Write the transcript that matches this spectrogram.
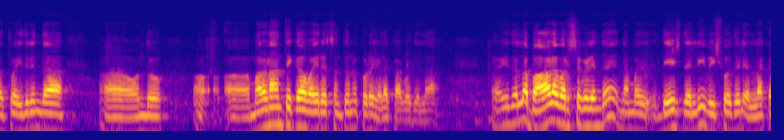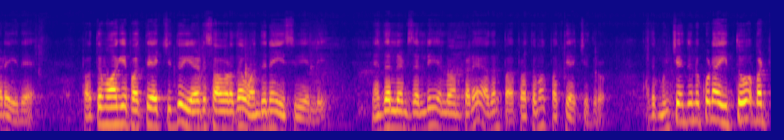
ಅಥವಾ ಇದರಿಂದ ಒಂದು ಮರಣಾಂತಿಕ ವೈರಸ್ ಅಂತಲೂ ಕೂಡ ಹೇಳೋಕ್ಕಾಗೋದಿಲ್ಲ. ಇದೆಲ್ಲ ಭಾಳ ವರ್ಷಗಳಿಂದ ನಮ್ಮ ದೇಶದಲ್ಲಿ, ವಿಶ್ವದಲ್ಲಿ ಎಲ್ಲ ಕಡೆ ಇದೆ. ಪ್ರಥಮವಾಗಿ ಪತ್ತೆ ಹಚ್ಚಿದ್ದು ಎರಡು ಸಾವಿರದ ಒಂದನೇ ಇಸ್ವಿಯಲ್ಲಿ. ನೆದರ್ಲೆಂಡ್ಸಲ್ಲಿ ಎಲ್ಲೋ ಒಂದು ಕಡೆ ಅದನ್ನು ಪ ಪ್ರಥಮವಾಗಿ ಪತ್ತೆ ಹಚ್ಚಿದ್ರು. ಅದಕ್ಕೆ ಮುಂಚೆಯಿಂದನೂ ಕೂಡ ಇತ್ತು, ಬಟ್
